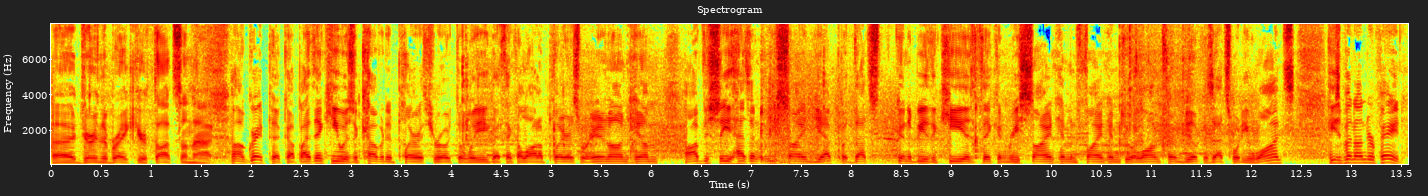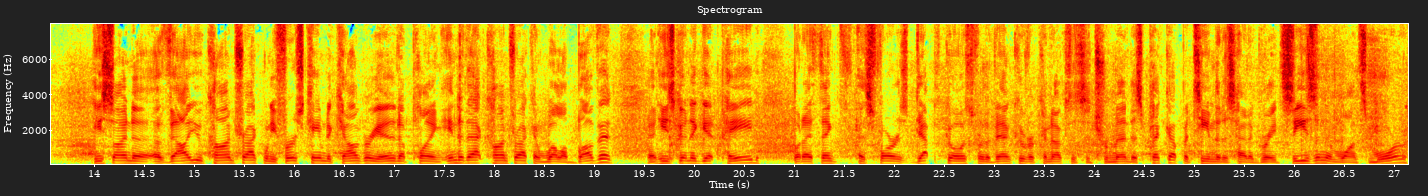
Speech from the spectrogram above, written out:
uh, during the break. Your thoughts on that? Oh, great pickup. I think he was a coveted player throughout the league. I think a lot of players were in on him. Obviously, he hasn't re-signed yet, but that's going to be the key is they can re-sign him and find him to a long-term deal because that's what he wants. He's been underpaid. He signed a, a, value contract when he first came to Calgary. He ended up playing into that contract and well above it, and he's going to get paid. But I think as far as depth goes for the Vancouver Canucks, it's a tremendous pickup. A team that has had a great season and wants more.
